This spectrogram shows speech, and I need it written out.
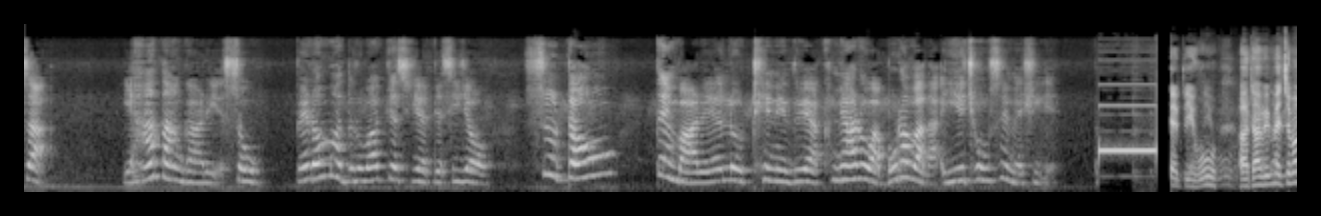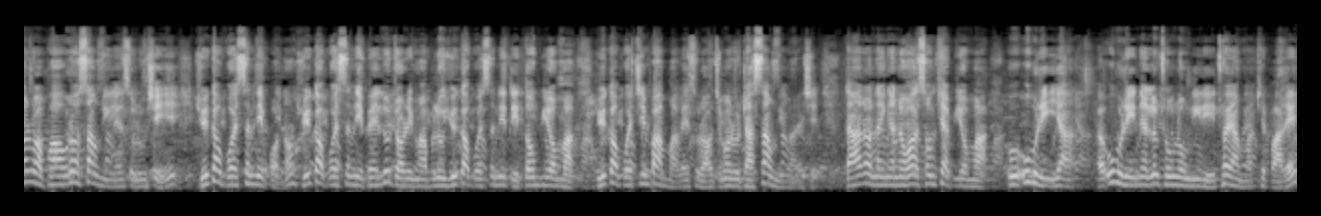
စယဟန်တန်ဃာတွေအစုံဘယ်တော့မှသူတို့ဘာပျက်စီးရပျက်စီးကြအောင် ဆုတောင်းတင်ပါတယ်လို့ထင်နေသေးရခမည်းတော်ကဗုဒ္ဓဘာသာအရေးချုံဆင့်ပဲရှိတယ် တဲ့ပြင်ကိုအာဒါပေမဲ့ကျမတို့ကဘာလို့တော့စောင့်နေလဲဆိုလို့ရှိရင်ရွေးကောက်ပွဲစနစ်ပေါ့နော်ရွေးကောက်ပွဲစနစ်ပဲလွတ်တော်တွေမှာဘလို့ရွေးကောက်ပွဲစနစ်တွေတုံးပြီးတော့မှရွေးကောက်ပွဲကျင်းပမှာလဲဆိုတော့ကျမတို့ဒါစောင့်နေပါတယ်ရှင်ဒါကတော့နိုင်ငံတော်ကဆုံးဖြတ်ပြီးတော့မှဟိုဥပဒေအရဥပဒေနဲ့လှုပ်ထုံးလုပ်နည်းတွေထွက်ရမှာဖြစ်ပါတယ်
